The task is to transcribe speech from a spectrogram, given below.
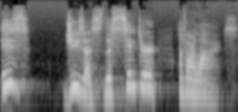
Is Jesus the center of our lives?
